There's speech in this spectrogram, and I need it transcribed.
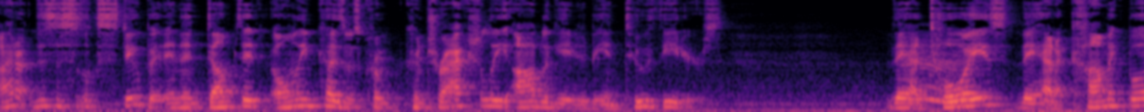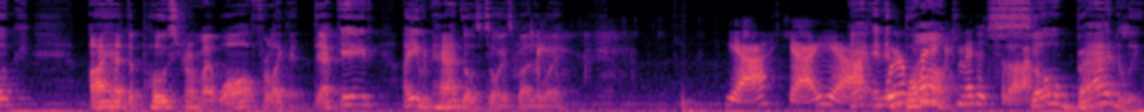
I don't. This is, looks stupid." And then dumped it only because it was con- contractually obligated to be in two theaters. They had Mm. toys. They had a comic book. I had the poster on my wall for like a decade. I even had those toys, by the way. Yeah, yeah, yeah. We're pretty committed to that. so badly,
